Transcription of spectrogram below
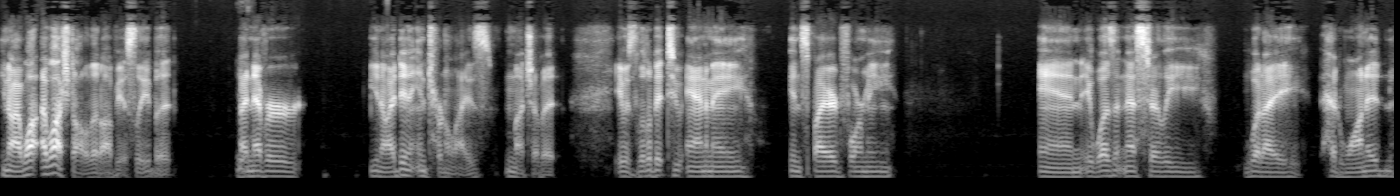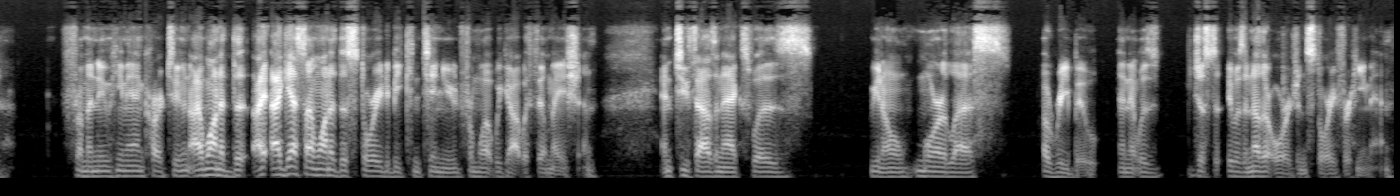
You know, I wa- I watched all of it obviously, but yeah. I never, you know, I didn't internalize much of it. It was a little bit too anime inspired for me, and it wasn't necessarily what I had wanted from a new He-Man cartoon. I wanted the I, I guess I wanted the story to be continued from what we got with Filmation, and 2000X was, you know, more or less a reboot, and it was just it was another origin story for He-Man,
